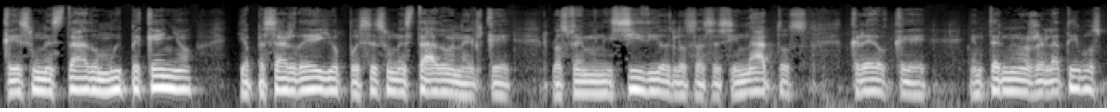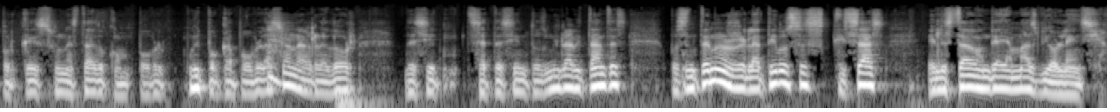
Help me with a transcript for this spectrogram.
que es un estado muy pequeño y a pesar de ello, pues es un estado en el que los feminicidios, los asesinatos, creo que en términos relativos, porque es un estado con muy poca población, alrededor de 700 mil habitantes, pues en términos relativos es quizás el estado donde haya más violencia.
